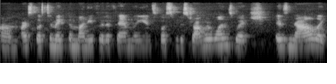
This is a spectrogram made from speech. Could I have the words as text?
um, are supposed to make the money for the family and supposed to be the stronger ones, which is now like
